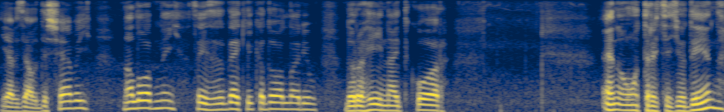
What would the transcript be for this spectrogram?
Я взяв дешевий налобний, цей за декілька доларів, дорогий Nightcore NO31.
